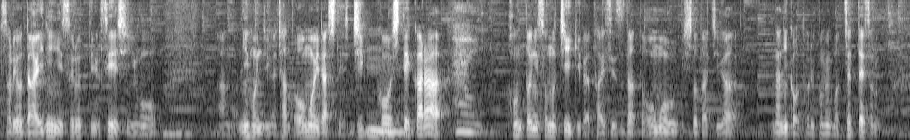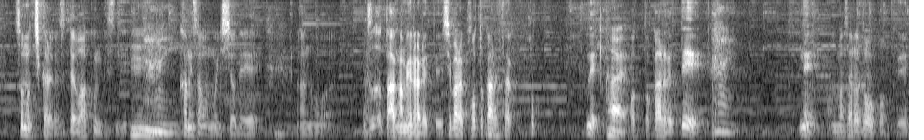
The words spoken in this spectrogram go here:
それを大事にするっていう精神をあの日本人がちゃんと思い出して実行してから、はい。本当にその地域が大切だと思う人たちが何かを取り組めば絶対そのその力が絶対湧くんですね。神様も一緒であのずっと崇められてしばらくほっとかれたほ,、ねはい。ほっとかれて、はい。ね、今更どうこうって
